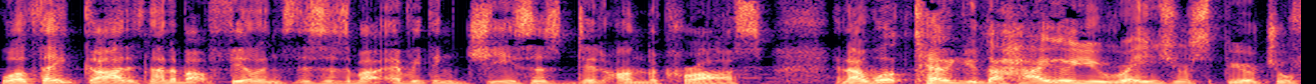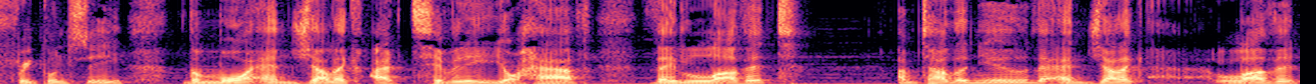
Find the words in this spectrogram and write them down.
well thank god it's not about feelings this is about everything jesus did on the cross and I will tell you the higher you raise your spiritual frequency, the more angelic activity you'll have. They love it. I'm telling you, the angelic love it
